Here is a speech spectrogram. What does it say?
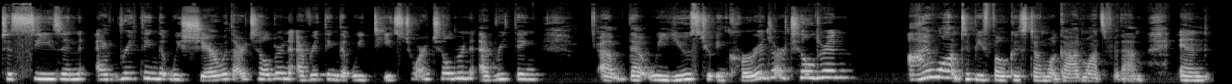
to season everything that we share with our children, everything that we teach to our children, everything um, that we use to encourage our children? I want to be focused on what God wants for them. And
